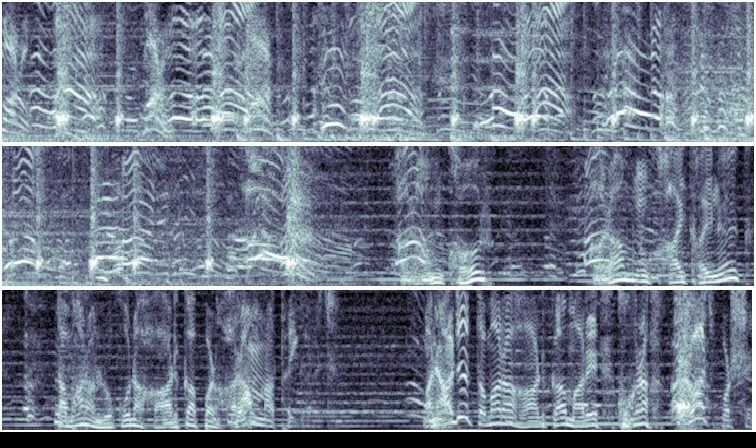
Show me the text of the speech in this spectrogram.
મારો. માર. હરામખોર હરામનું ખાઈ ખાઈને તમારા લોકોના હાડકા પણ હરામના થઈ ગયા છે. અને આજે તમારા હાડકા મારે ખોખરા કરવા જ પડશે.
